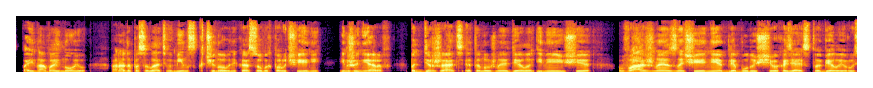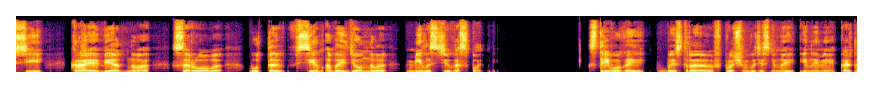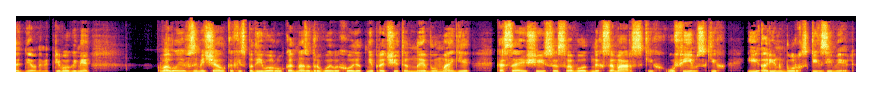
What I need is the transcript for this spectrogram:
Война войною, а надо посылать в Минск чиновника особых поручений, инженеров, поддержать это нужное дело, имеющее важное значение для будущего хозяйства Белой Руси, края бедного, сырого, будто всем обойденного милостью Господней. С тревогой, быстро, впрочем, вытесненной иными каждодневными тревогами, Валуев замечал, как из-под его рук одна за другой выходят непрочитанные бумаги, касающиеся свободных самарских, уфимских и оренбургских земель.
